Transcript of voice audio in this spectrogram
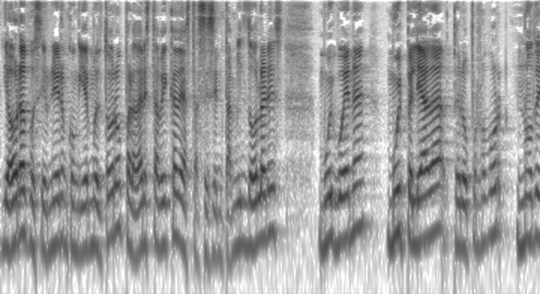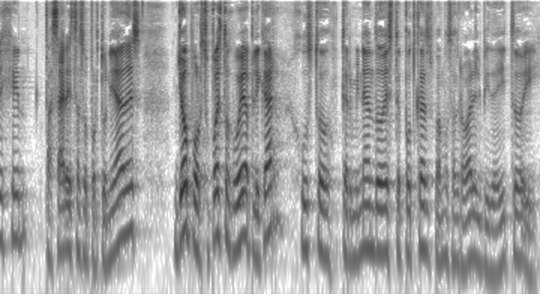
Y ahora pues se unieron con Guillermo del Toro para dar esta beca de hasta 60 mil dólares. Muy buena, muy peleada, pero por favor no dejen pasar estas oportunidades. Yo por supuesto que voy a aplicar. Justo terminando este podcast vamos a grabar el videito y,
